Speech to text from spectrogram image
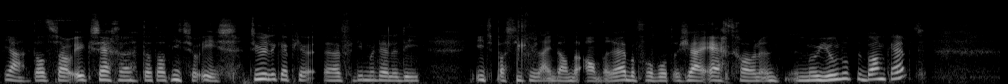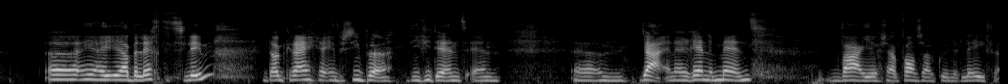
ja, dat zou ik zeggen dat dat niet zo is. Tuurlijk heb je uh, verdienmodellen die iets passiever zijn dan de andere. Hè. Bijvoorbeeld als jij echt gewoon een, een miljoen op de bank hebt uh, en jij, belegt het slim, dan krijg je in principe dividend en, um, ja, en een rendement waar je van zou kunnen leven.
